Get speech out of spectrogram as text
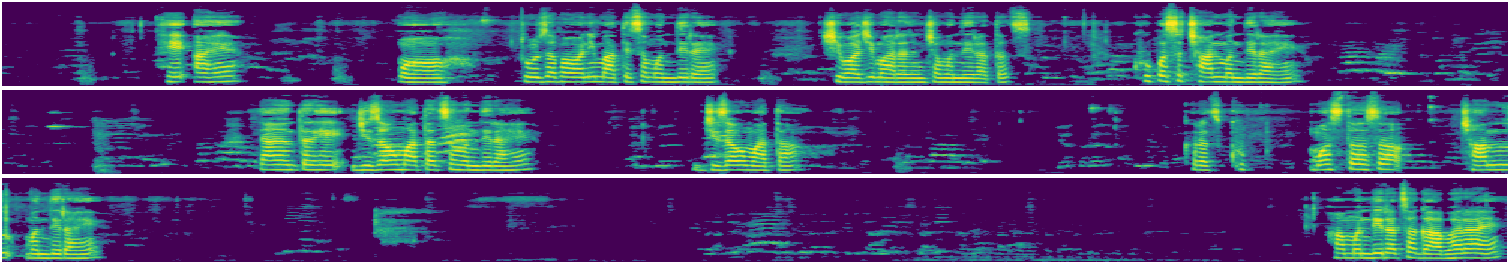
हे आहे तुळजाभवानी मातेचं मंदिर आहे शिवाजी महाराजांच्या मंदिरातच. खूप असं छान मंदिर आहे. त्यानंतर हे जिजाऊ माताचं मंदिर आहे. जिजाऊ माता. खरंच खूप मस्त असं छान मंदिर आहे. हा मंदिराचा गाभारा आहे.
